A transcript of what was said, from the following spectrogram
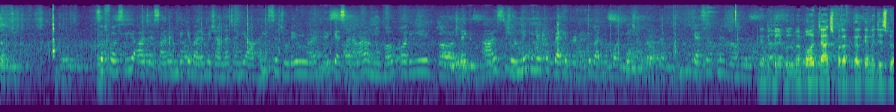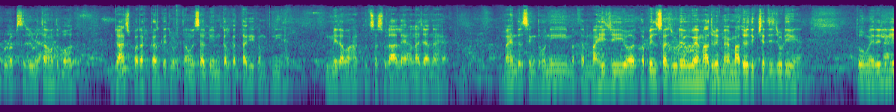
सर फर्स्टली आज एस के बारे में जानना चाहेंगे। आप भी इससे जुड़े हुए हैं, कैसा रहा अनुभव? और ये लाइक आज जुड़ने के लिए तो पहले प्रोडक्ट के बारे में बहुत कुछ जानना होता है। कैसे आपने हाँ नहीं नहीं, बिल्कुल, मैं बहुत जाँच परख करके, मैं जिस भी प्रोडक्ट से जुड़ता हूँ तो बहुत जाँच परख करके जुड़ता हूँ। इस आर कलकत्ता की कंपनी है। मेरा वहाँ खुद ससुराल है आना जाना है। महेंद्र सिंह धोनी मतलब माही जी और कपिल सर जुड़े हुए हैं, माधुरी मैम माधुरी दीक्षित जी जुड़ी हुई हैं। तो मेरे लिए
